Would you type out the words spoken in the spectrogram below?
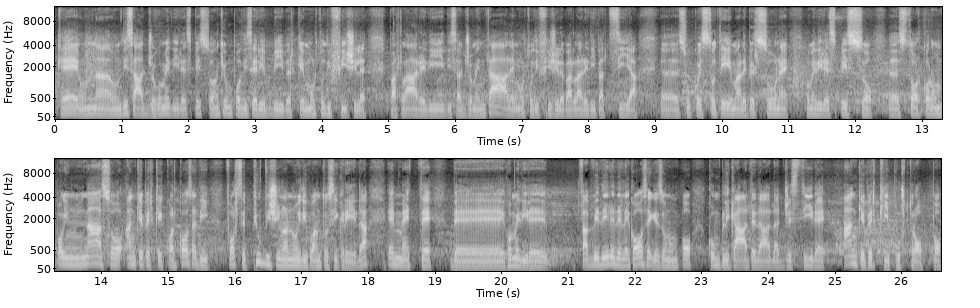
che è un, un disagio, come dire, spesso anche un po' di serie B, perché è molto difficile parlare di disagio mentale, è molto difficile parlare di pazzia. Eh, su questo tema le persone, come dire, spesso eh, storcono un po' il naso, anche perché è qualcosa di forse più vicino a noi di quanto si creda e mette, de, come dire, fa vedere delle cose che sono un po' complicate da, da gestire anche per chi purtroppo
